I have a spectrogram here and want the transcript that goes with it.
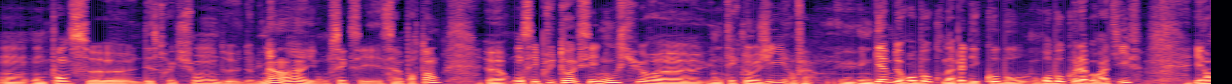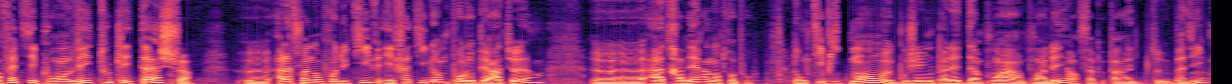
on, pense euh, destruction de, l'humain hein, et on sait que c'est important. Euh, on s'est plutôt axé nous sur une technologie, enfin une, gamme de robots qu'on appelle des cobots, robots collaboratifs. Et en fait c'est pour enlever toutes les tâches à la fois non productives et fatigantes pour l'opérateur euh, à travers un entrepôt. Donc typiquement, euh, bouger une palette d'un point à un point B, alors ça peut paraître euh, basique,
